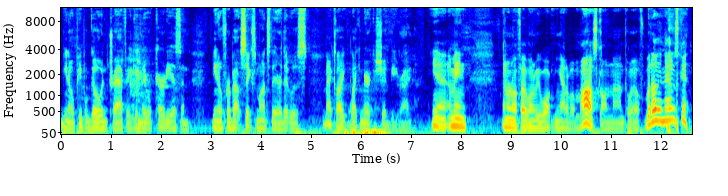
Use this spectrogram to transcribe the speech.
you know people go in traffic, and they were courteous. And you know, for about six months there, that was back like like America should be, right? yeah. I mean, I don't know if I want to be walking out of a mosque on nine twelve, but other than that, it was good.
